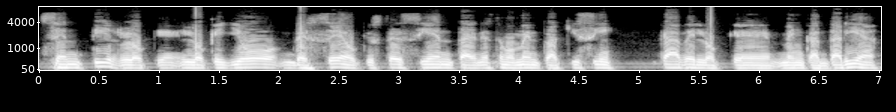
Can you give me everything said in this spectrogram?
sentir lo que, lo que yo deseo que usted sienta en este momento. Aquí sí cabe lo que me encantaría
